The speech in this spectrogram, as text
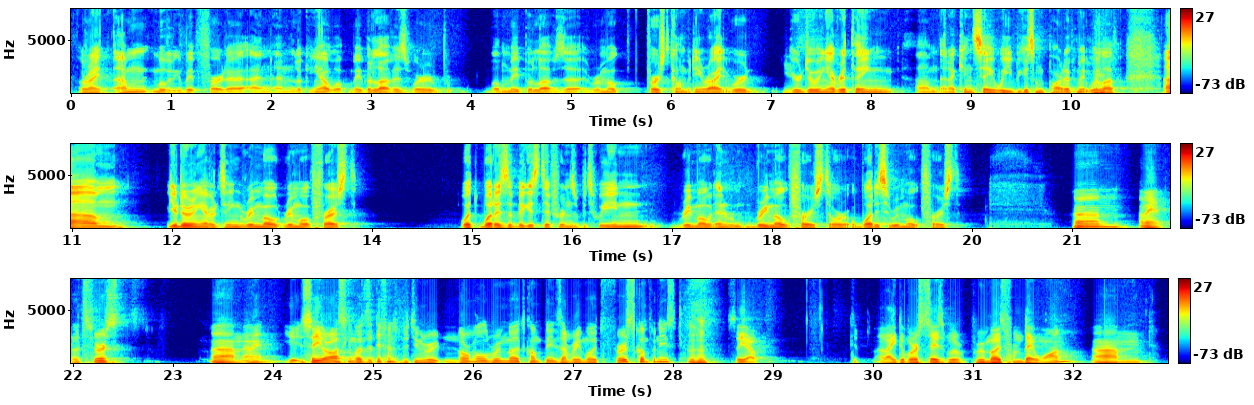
All right. Um, moving a bit further and, and looking at what Made with Love is, we're well, Made with Love is a remote first company, right? We're you're doing everything, um, and I can say we because I'm part of Made with Love. Um, you're doing everything remote, remote first. What what is the biggest difference between remote and remote first, or what is a remote first? Um, I mean, let's first. Um, I mean, you, so you're asking what's the difference between re- normal remote companies and remote first companies? Mm-hmm. So yeah, like the worst says, we're remote from day one. Um,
